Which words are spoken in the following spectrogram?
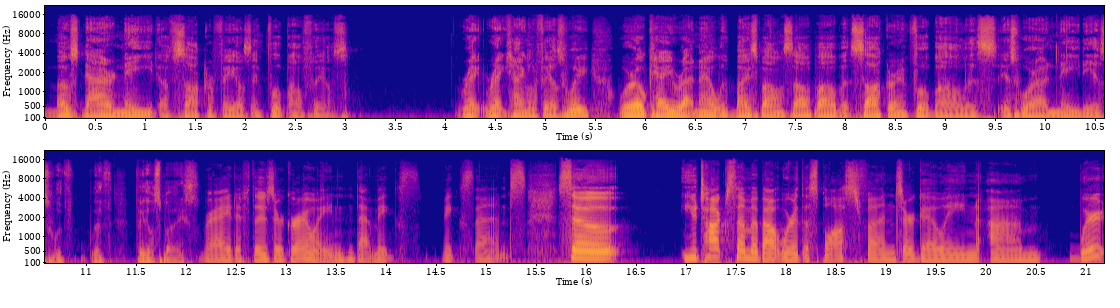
most dire need of soccer fields and football fields, rectangular fields. We we're okay right now with baseball and softball, but soccer and football is is where our need is with with field space. Right. If those are growing, that makes makes sense. So you talked some about where the SPLOST funds are going. Um, where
